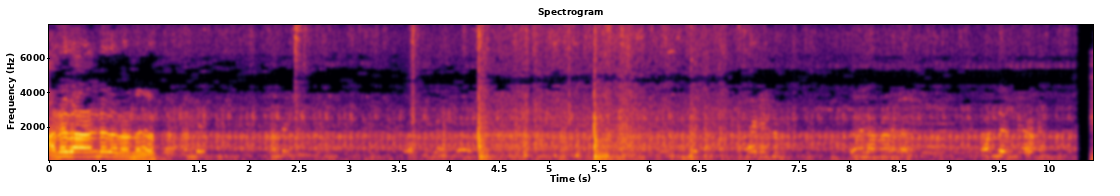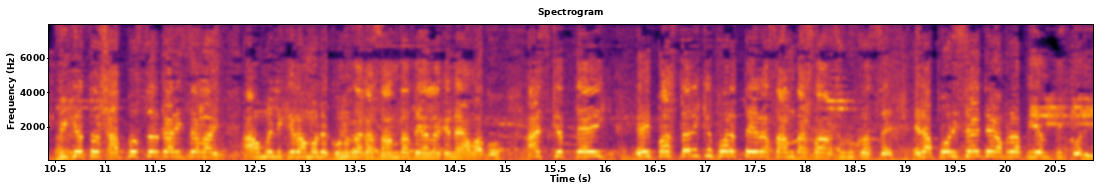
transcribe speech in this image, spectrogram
আনে দান আনে দান আনে বিগত সাত বছর গাড়ি চালাই, আওয়ামী লীগের আমলে কোনো জায়গা চান্দা দেয়া লাগে না আমাকে আজকে এই এই পাঁচ তারিখে পরে তো এরা চান্দা চাওয়া শুরু করছে। এরা পরিচয় দেয়, আমরা বিএনপি করি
